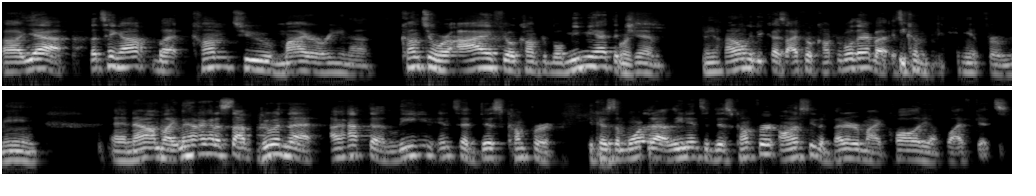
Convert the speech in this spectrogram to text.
uh, yeah, let's hang out, but come to my arena. Come to where I feel comfortable. Meet me at the gym yeah. Not only because I feel comfortable there, but it's convenient for me. And now I'm like, man, I got to stop doing that. I have to lean into discomfort because the more that I lean into discomfort, honestly, the better my quality of life gets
